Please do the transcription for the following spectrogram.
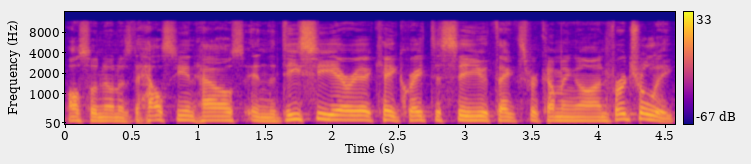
also known as the Halcyon House in the DC area. Kate, great to see you. Thanks for coming on virtually.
